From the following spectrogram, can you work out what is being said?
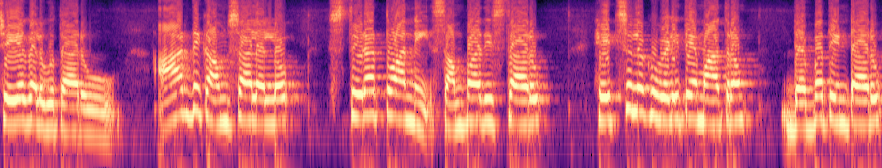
చేయగలుగుతారు. ఆర్థిక అంశాలలో స్థిరత్వాన్ని సంపాదిస్తారు. హెచ్చులకు వెళితే మాత్రం దెబ్బతింటారు.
